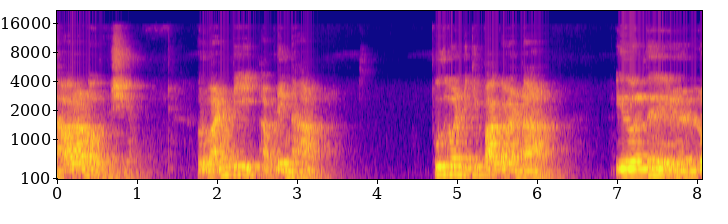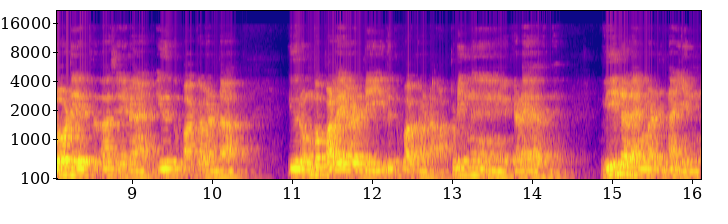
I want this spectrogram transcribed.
தவறான ஒரு விஷயம். ஒரு வண்டி அப்படின்னா புது வண்டிக்கு பார்க்க வேண்டாம். இது வந்து லோடு ஏற்ற தான் செய்கிறேன் இதுக்கு பார்க்க வேண்டாம். இது ரொம்ப பழைய வண்டி இதுக்கு பார்க்க வேண்டாம் அப்படின்னு கிடையாதுங்க. வீல் அலைன்மெண்ட்னா என்ன?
